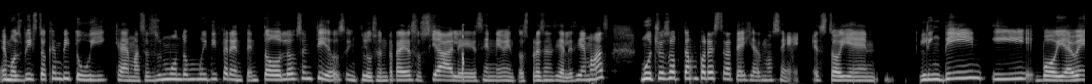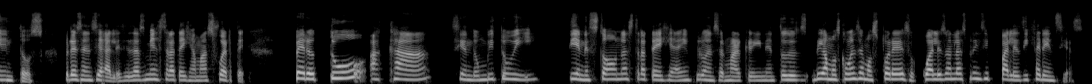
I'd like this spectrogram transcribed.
hemos visto que en B2B, que además es un mundo muy diferente en todos los sentidos, incluso en redes sociales, en eventos presenciales y demás, muchos optan por estrategias, no sé, estoy en LinkedIn y voy a eventos presenciales. Esa es mi estrategia más fuerte. Pero tú acá, siendo un B2B, tienes toda una estrategia de influencer marketing. Entonces, digamos, comencemos por eso. ¿Cuáles son las principales diferencias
